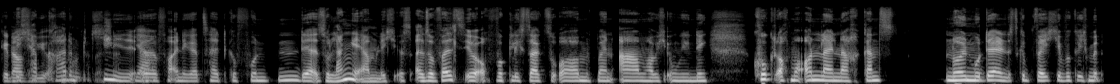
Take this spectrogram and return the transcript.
Genau ich habe gerade einen Bikini Ja. äh, vor einiger Zeit gefunden, der so langärmlich ist. Also falls ihr auch wirklich sagt, so, oh, mit meinen Armen habe ich irgendwie ein Ding, guckt auch mal online nach ganz neuen Modellen. Es gibt welche wirklich mit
